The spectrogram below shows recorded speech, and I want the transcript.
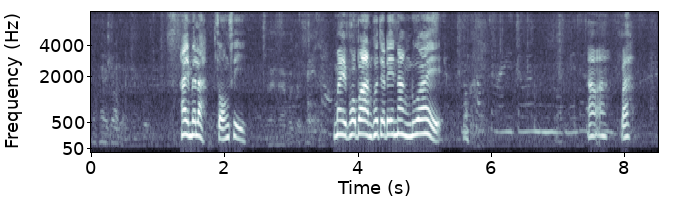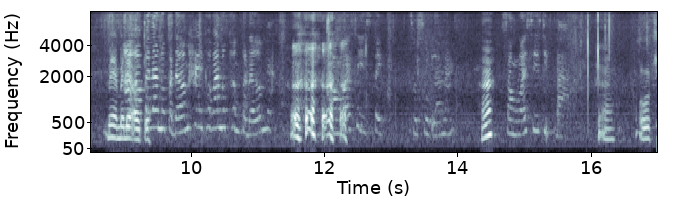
ก็ให้ก็ให้ไหมล่ะสองสี่ ไม่พ่อบ้านเขาจะได้นั่งด้วยเข้าใจแต่ว่ามันไม่ได้เอาเอาไปแม่ไม่ได้เอาไปตัวแล้วหนูประเดิมให้เพราะว่าหนูเพิ่มประเดิมเนี่ยสองร้อยสี่สิบสุดๆแล้วนะฮะสองร้อยสี่สิบบาท เอาโอเค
